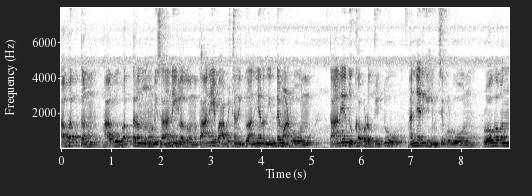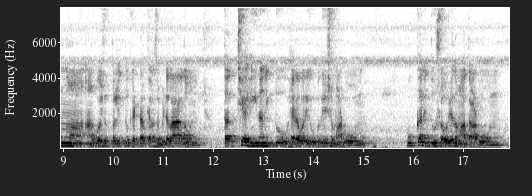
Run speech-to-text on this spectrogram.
ಅಭಕ್ತನು ಹಾಗೂ ಭಕ್ತರನ್ನು ನೋಡಿ ಸಹನೆ ಇಲ್ಲದವನು. ತಾನೇ ಪಾಪಿಷ್ಟನಿದ್ದು ಅನ್ಯರ ನಿಂದೆ ಮಾಡುವವನು. ತಾನೇ ದುಃಖ ಪಡುತ್ತಿದ್ದು ಅನ್ಯರಿಗೆ ಹಿಂಸೆ ಕೊಡುವವನು. ರೋಗವನ್ನು ಅನುಭವಿಸುತ್ತಲಿದ್ದು ಕೆಟ್ಟ ಕೆಲಸ ಬಿಡಲಾರದವನು. ತಥ್ಯಹೀನನಿದ್ದು ಹೆರವರಿಗೆ ಉಪದೇಶ ಮಾಡುವವನು. ಪುಕ್ಕನಿದ್ದು ಶೌರ್ಯದ ಮಾತಾಡುವವನು.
